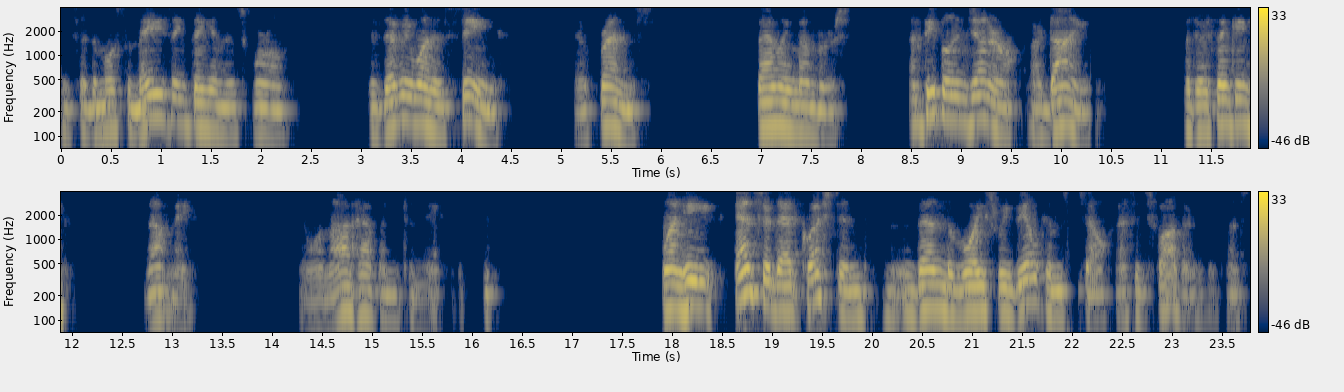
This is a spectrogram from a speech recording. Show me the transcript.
He said, the most amazing thing in this world is everyone is seeing their friends, family members, and people in general are dying. But they're thinking, not me. It will not happen to me. when he answered that question, then the voice revealed himself as his father, because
